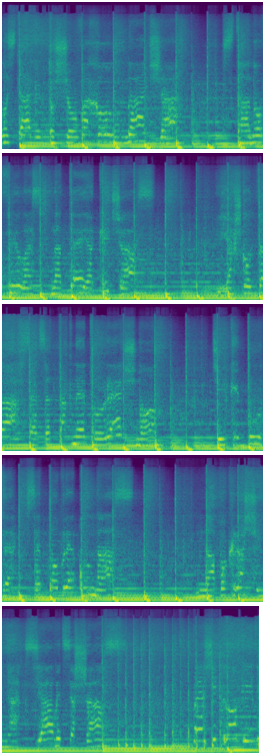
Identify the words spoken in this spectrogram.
Сталось так, дощова холоднача Становилась на деякий час. Як шкода, все це так недоречно Тільки буде все добре у нас. На покращення з'явиться шанс. Перші кроки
